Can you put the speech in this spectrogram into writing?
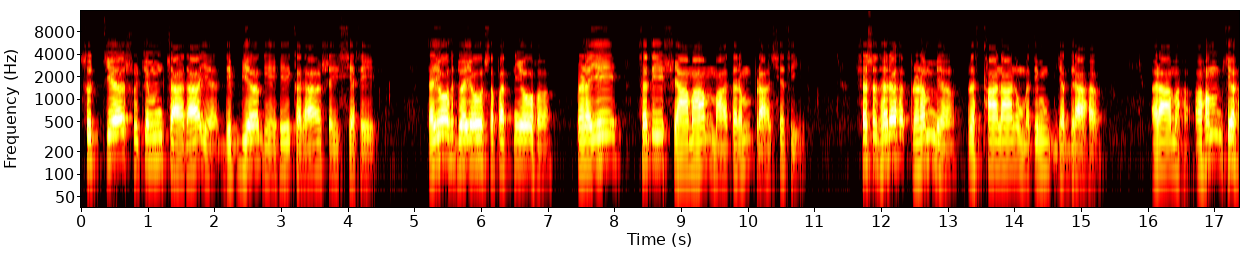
शुच्य शुचि चादाय दिव्य गेहे कदा शयिष्यसे तयो द्वयो सपत्नो प्रणये सति श्यामा मातर शशधर प्रणम्य प्रस्थानुमति जग्राह। राम अहम ह्यः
